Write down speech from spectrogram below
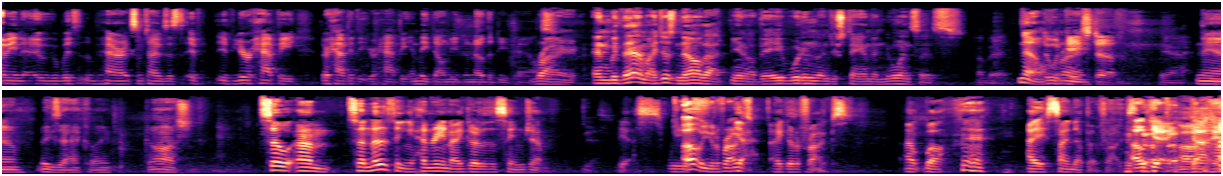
I mean, with the parents, sometimes it's if if you're happy, they're happy that you're happy, and they don't need to know the details. Right, and with them, I just know that you know they wouldn't understand the nuances of it. No. Doing right. gay stuff. Yeah. Yeah. Exactly. Gosh. So, um, so another thing, Henry and I go to the same gym. Yes. Yes. We, Oh, you go to Frogs? Yeah, I go to Frogs. Uh, well, I signed up at Frogs. Okay. got it.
